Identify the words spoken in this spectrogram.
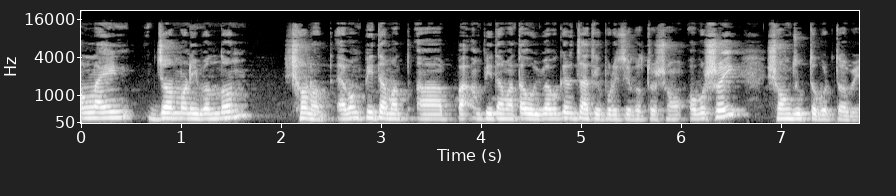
অনলাইন জন্ম নিবন্ধন, সনদ এবং পিতামাতা পিতামাতা অভিভাবকের জাতীয় পরিচয়পত্র অবশ্যই সংযুক্ত করতে হবে।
